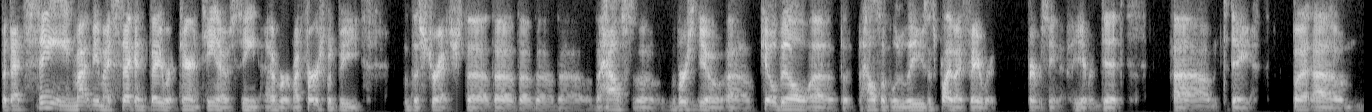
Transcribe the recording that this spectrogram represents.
But that scene might be my second favorite Tarantino scene ever. My first would be the stretch, the the the the the, the house, uh, versus you know, uh, Kill Bill, uh, the House of Blue Leaves. It's probably my favorite favorite scene he ever did um, to date. But um,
